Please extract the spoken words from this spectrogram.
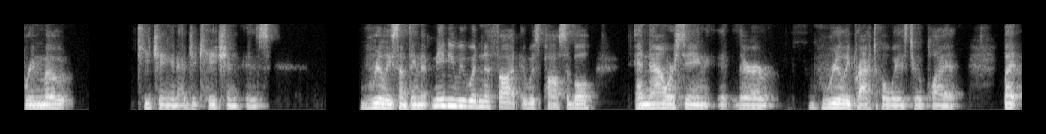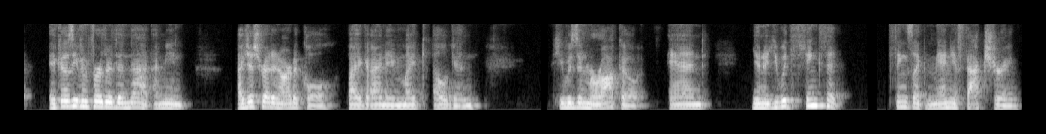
remote teaching and education is really something that maybe we wouldn't have thought it was possible. And now we're seeing it, there are really practical ways to apply it. But it goes even further than that. I mean, I just read an article by a guy named Mike Elgan. He was in Morocco. And, you know, you would think that things like manufacturing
